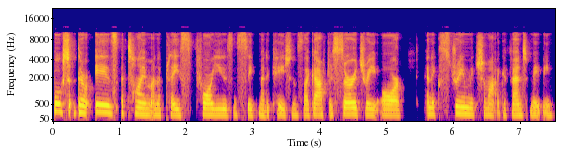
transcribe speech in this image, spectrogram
But there is a time and a place for using sleep medications like after surgery or an extremely traumatic event maybe.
